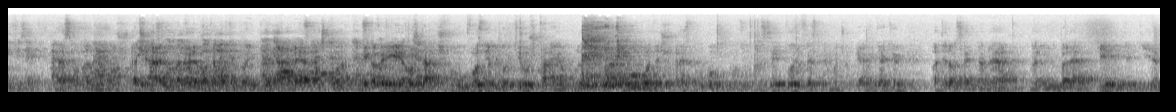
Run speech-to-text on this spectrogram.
kifizetjük meg ezt a mondtam én tonnába. is. Ne csináljuk belőle matematikai példát, mert akkor még a végén rostát is fogunk hozni, amikor kirostálja a hulladékot, és akkor ezt a hugókuponcot majd széttoljuk, ezt meg majd csak elvitetjük. Annyira szerintem ne merüljünk bele, kérjük egy ilyen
